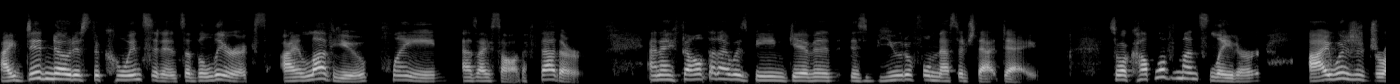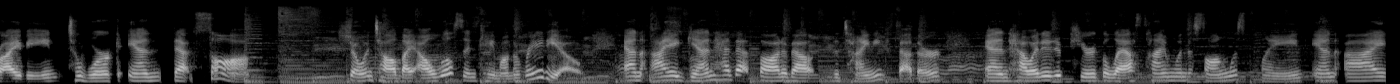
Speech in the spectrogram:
I did notice the coincidence of the lyrics, I love you, playing as I saw the feather. And I felt that I was being given this beautiful message that day. So a couple of months later, I was driving to work and that song, Show and Tell by Al Wilson, came on the radio. And I again had that thought about the tiny feather and how it had appeared the last time when the song was playing. And I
